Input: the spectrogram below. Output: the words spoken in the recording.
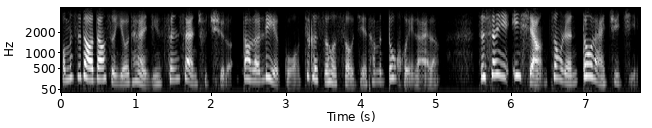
我们知道当时犹太人已经分散出去了，到了列国。这个时候守节，他们都回来了。这声音一响，众人都来聚集。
